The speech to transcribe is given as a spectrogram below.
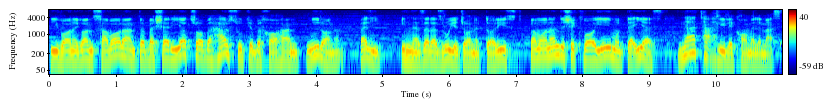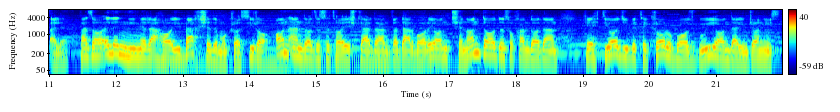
دیوانگان سوارند و بشریت را به هر سو که بخواهند میرانند. ولی این نظر از روی جانبداری است و مانند شکوایه مدعی است نه تحلیل کامل مسئله. فضائل نیمه رهایی بخش دموکراسی را آن اندازه ستایش کردند و درباره آن چنان داده سخن دادند که احتیاجی به تکرار و بازگویی آن در اینجا نیست.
